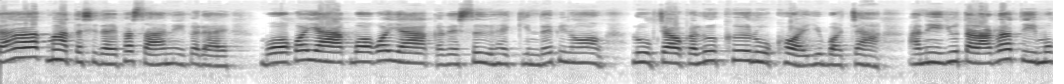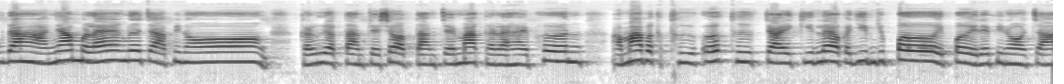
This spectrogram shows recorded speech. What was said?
จักมาแต่สิใดภาษานี่ก็ได้บอกว่าอยากบอกว่าอยากก็ได้ซื้อให้กินได้พี่น้อง ลูกเจ้าก็ลูกคือลูกข่อยอยู่บ่จ้าอันนี้อยู่ตลาดราตีมุกดาหารยามมื้อแลงเด้อจ้าพี่น้องก็เลือกตามใจชอบตามใจมักนั่นละให้เพิ่นอามาเพิ่นก็ถูกเอิกถูกใจกินแล้วก็ยิ้มยู่เปยเปยได้พี่น้องจ้า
